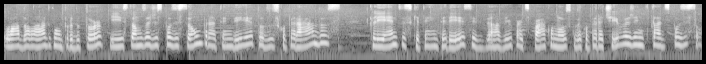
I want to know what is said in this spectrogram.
lado a lado com o produtor e estamos à disposição para atender todos os cooperados clientes que têm interesse a vir participar conosco da cooperativa, a gente está à disposição.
